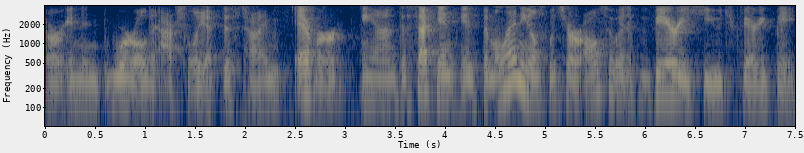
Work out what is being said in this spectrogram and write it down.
or in the world actually at this time ever. And the second is the millennials, which are also at a very huge, very big.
